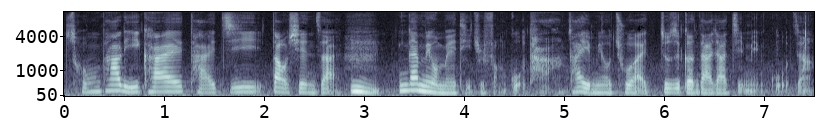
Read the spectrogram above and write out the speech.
从他离开台积到现在，嗯，应该没有媒体去访过他，他也没有出来就是跟大家见面过这样。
